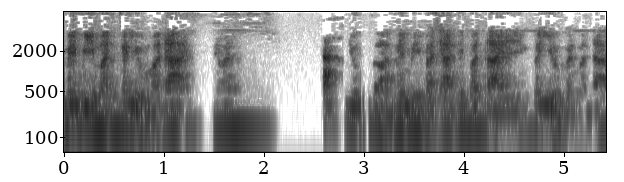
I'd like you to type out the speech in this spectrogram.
ไม่มีมันก็อยู่มาได้ใช่ไหมยุคก่อนไม่มีประชาธิปไตยก็อยู่กันมาได้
